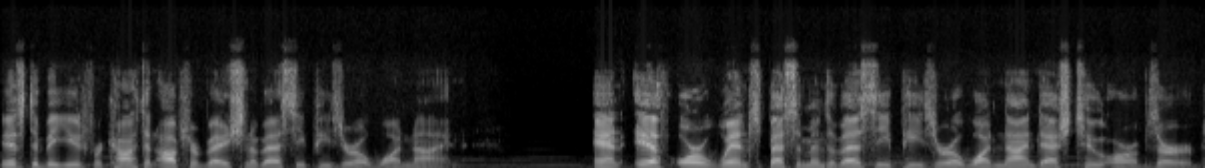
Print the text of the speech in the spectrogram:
is to be used for constant observation of SCP-019, and if or when specimens of SCP-019-2 are observed,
